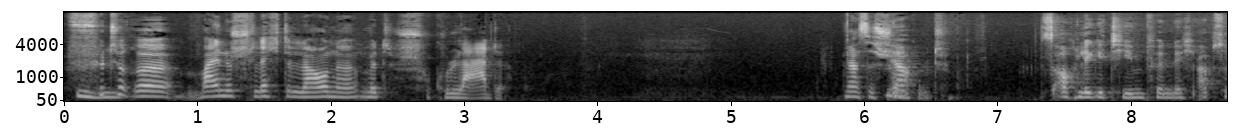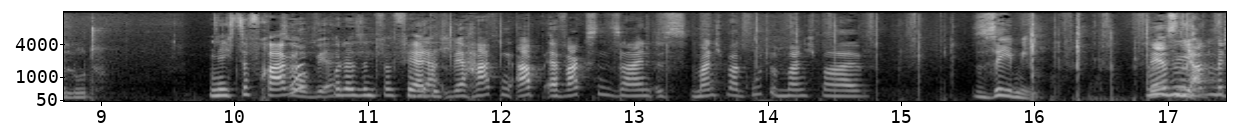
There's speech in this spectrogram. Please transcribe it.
Füttere meine schlechte Laune mit Schokolade. Das ist schon Ja. gut. Ist auch legitim, finde ich, absolut. Nächste Frage? So, wir- Oder sind wir fertig? Ja, wir haken ab. Erwachsensein ist manchmal gut und manchmal semi. Wer ist, dran, mit,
